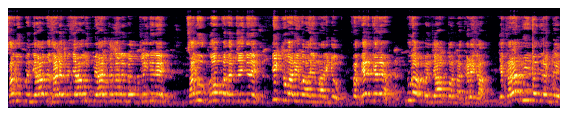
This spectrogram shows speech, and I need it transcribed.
ਸਾਨੂੰ ਪੰਜਾਬ ਦੇ ਸਾਡੇ ਪੰਜਾਬ ਨੂੰ ਪਿਆਰ ਕਰਨ ਵਾਲੇ ਲੋਕ ਚਾਹੀਦੇ ਨੇ ਸਾਨੂੰ ਗੋ ਪਤਾ ਚਾਹੀਦੇ ਨੇ। ਇੱਕ ਵਾਰੀ ਆਵਾਜ਼ ਮਾਰਿਓ। ਮੈਂ ਫੇਰ ਕਹਿ ਰਿਹਾ, ਪੂਰਾ ਪੰਜਾਬ ਤੁਹਾਡੇ ਨਾਲ ਖੜੇਗਾ। ਜੇ ਕਰਾਂ ਵੀਰ ਬਜਰੰਗੇ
